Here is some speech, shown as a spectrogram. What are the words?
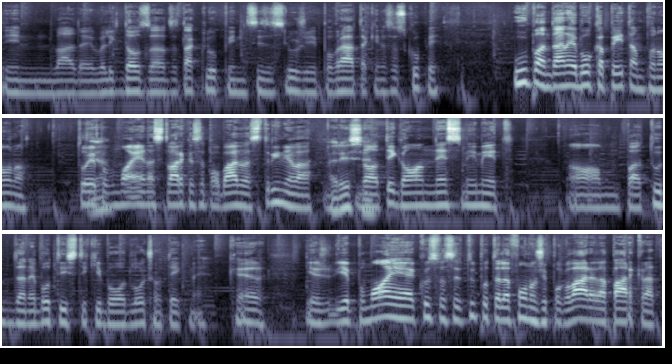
in valjda je velik dol za, za ta klub in si zasluži povratek in vse skupaj. Upam, da ne bo kapetan ponovno. To je Ja. pa po mojem ena stvar, ki se pa oba dva strinjava, Res je. da tega on ne sme imeti, um, pa tudi da ne bo tisti, ki bo odločal tekme. Ker je, je po moje, ko smo se tudi po telefonu že pogovarjali parkrat,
